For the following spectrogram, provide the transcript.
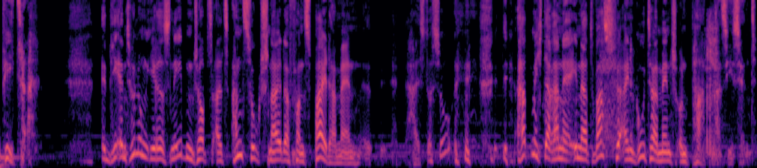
Peter, die Enthüllung Ihres Nebenjobs als Anzugschneider von Spider-Man, äh, heißt das so? Hat mich daran erinnert, was für ein guter Mensch und Partner Sie sind.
